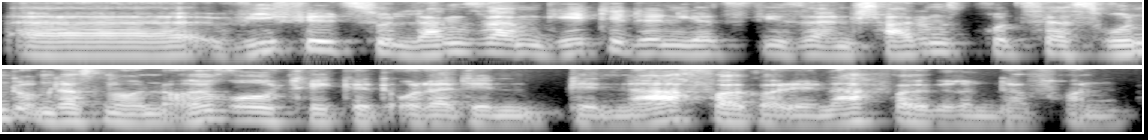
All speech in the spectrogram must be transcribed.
Äh, wie viel zu langsam geht dir denn jetzt dieser Entscheidungsprozess rund um das 9-Euro-Ticket oder den, den Nachfolger oder die Nachfolgerin davon?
